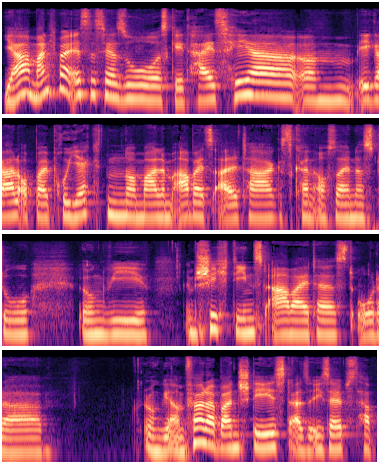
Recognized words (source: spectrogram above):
ja, manchmal ist es ja so, es geht heiß her, ähm, egal ob bei Projekten, normalem Arbeitsalltag. Es kann auch sein, dass du irgendwie im Schichtdienst arbeitest oder irgendwie am Förderband stehst. Also ich selbst habe,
